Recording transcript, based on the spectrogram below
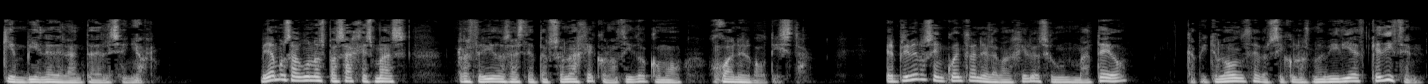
quien viene delante del Señor. Veamos algunos pasajes más referidos a este personaje conocido como Juan el Bautista. El primero se encuentra en el Evangelio según Mateo, capítulo 11, versículos 9 y 10, que dicen,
